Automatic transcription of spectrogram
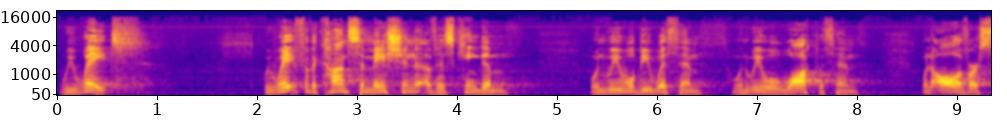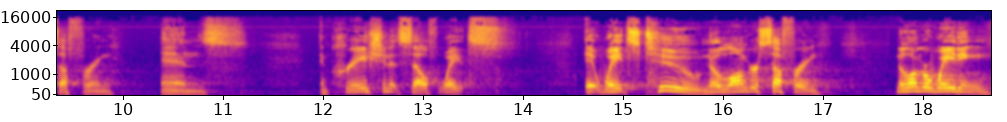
we wait. We wait for the consummation of his kingdom when we will be with him, when we will walk with him, when all of our suffering ends. And creation itself waits. It waits too, no longer suffering, no longer waiting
